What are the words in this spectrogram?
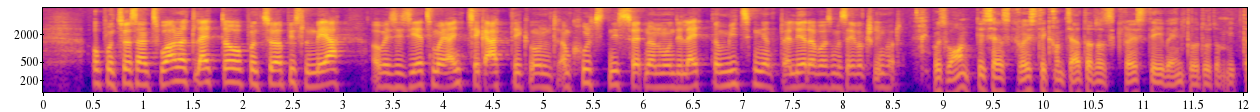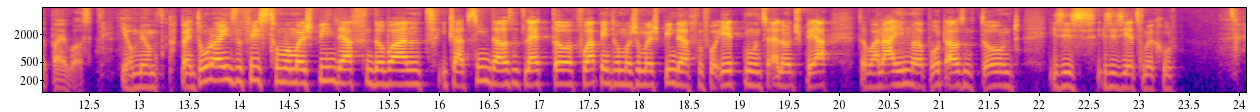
Ab und zu sind 200 Leute da, ab und zu ein bisschen mehr. Aber es ist jetzt mal einzigartig und am coolsten ist es halt, wenn die Leute noch mitsingen bei Liedern, was man selber geschrieben hat. Was war denn bisher das größte Konzert oder das größte Event, wo du da mit dabei warst? Ja, wir haben beim Donauinselfest haben wir mal spielen dürfen. Da waren, ich glaube, 7000 Leute da. Vorbild haben wir schon mal spielen dürfen von Edmund, Seiler und Speer. Da waren auch immer ein paar tausend da und es ist, es ist jetzt mal cool.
